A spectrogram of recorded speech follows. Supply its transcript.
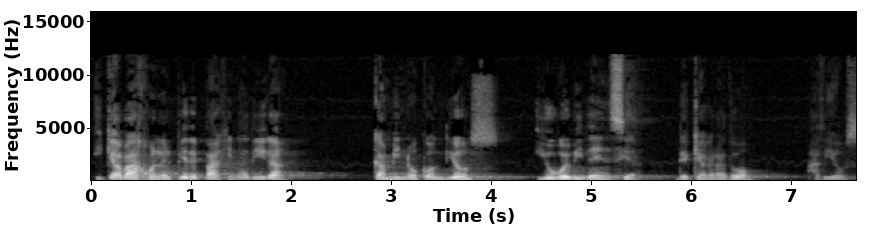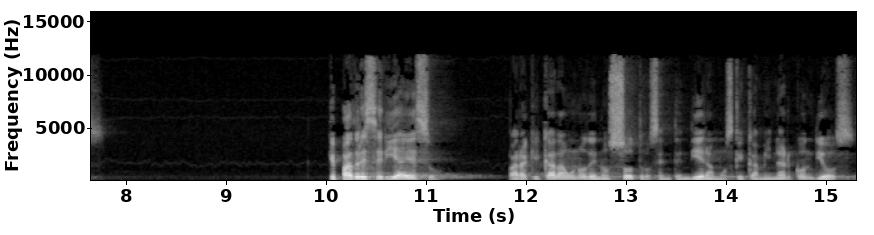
Y que abajo en el pie de página diga, caminó con Dios y hubo evidencia de que agradó a Dios. Qué padre sería eso, para que cada uno de nosotros entendiéramos que caminar con Dios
